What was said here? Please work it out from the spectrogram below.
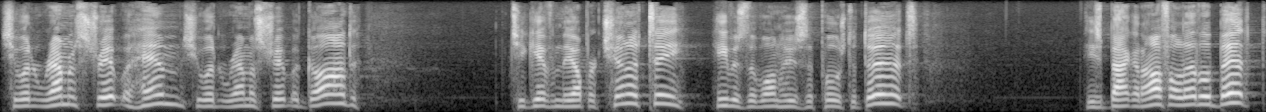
She wouldn't remonstrate with him. She wouldn't remonstrate with God. She gave him the opportunity. He was the one who's supposed to do it. He's backing off a little bit.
